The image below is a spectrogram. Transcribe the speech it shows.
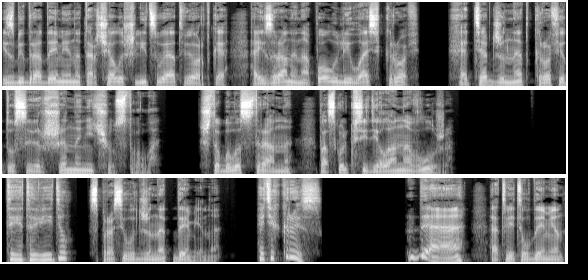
Из бедра Дэмиена торчала шлицевая отвертка, а из раны на пол лилась кровь, хотя Джанет кровь эту совершенно не чувствовала что было странно, поскольку сидела она в луже. «Ты это видел?» — спросила Джанет Дэмиена. «Этих крыс?» «Да», — ответил Дэмиен.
